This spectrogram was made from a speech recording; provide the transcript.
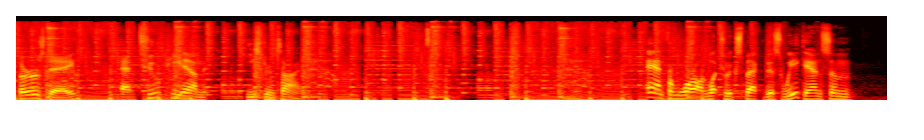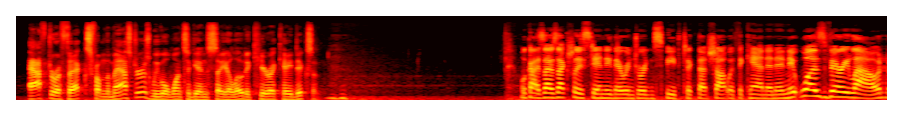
Thursday at 2 p.m. Eastern Time. And for more on what to expect this week and some after effects from the Masters, we will once again say hello to Kira K. Dixon. Mm-hmm. Well, guys, I was actually standing there when Jordan Spieth took that shot with the cannon, and it was very loud.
